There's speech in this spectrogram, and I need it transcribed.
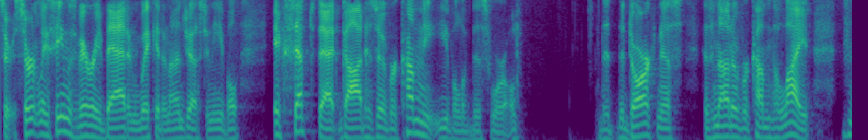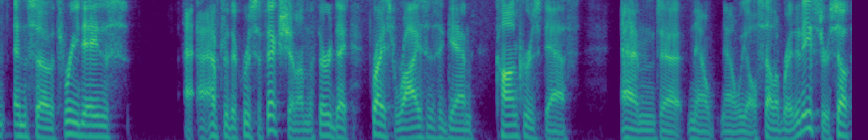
certainly seems very bad and wicked and unjust and evil, except that God has overcome the evil of this world that the darkness has not overcome the light. And so, three days after the crucifixion, on the third day, Christ rises again, conquers death, and uh, now, now we all celebrate at Easter. So,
